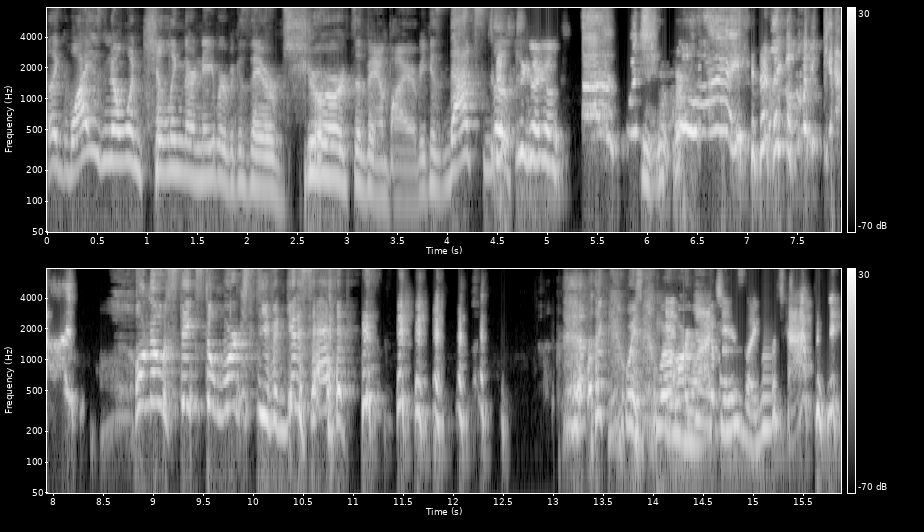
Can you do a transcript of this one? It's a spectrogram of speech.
like why is no one killing their neighbor because they are sure it's a vampire? Because that's the go. Ah, which why? They're like, oh my god. oh no, stakes don't work, Steven. Get his head. like wait, we're And arguing about, like what's happening?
